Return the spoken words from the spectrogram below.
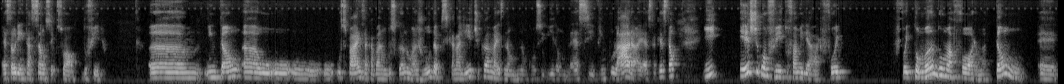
Essa orientação sexual do filho. então, uh, o, o, o, os pais acabaram buscando uma ajuda psicanalítica, mas não, não conseguiram né, se vincular a essa questão. E este conflito familiar foi, foi tomando uma forma tão é,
